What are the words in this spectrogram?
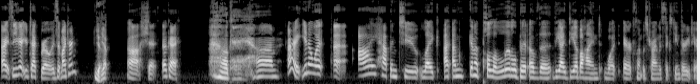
All right, so you got your tech, bro. Is it my turn? Yeah. Yep. Ah, shit. Okay. Okay. Um. All right. You know what? Uh, I happen to like. I, I'm gonna pull a little bit of the the idea behind what Eric Flint was trying with 1632.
